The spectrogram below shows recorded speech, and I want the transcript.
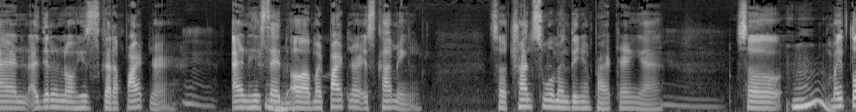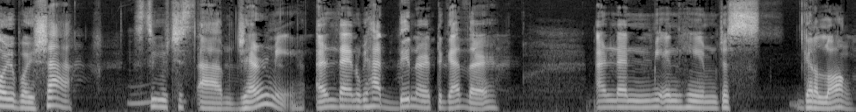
and I didn't know he's got a partner. Mm. And he said, mm-hmm. "Oh, my partner is coming." So trans woman din yung partner niya. Mm. So mm. may toy boy siya. So, which is um Jeremy. And then we had dinner together. And then me and him just get along.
